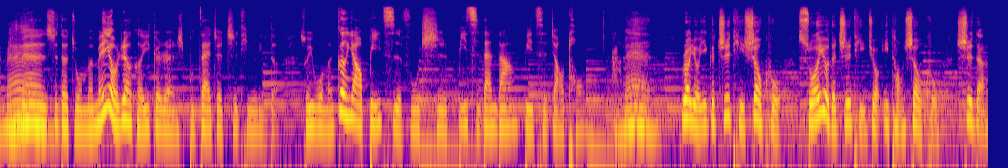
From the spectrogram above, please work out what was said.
阿门。是的，主，我们没有任何一个人是不在这肢体里的，所以我们更要彼此扶持、彼此担当、彼此交通。阿门。若有一个肢体受苦，所有的肢体就一同受苦。是的，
